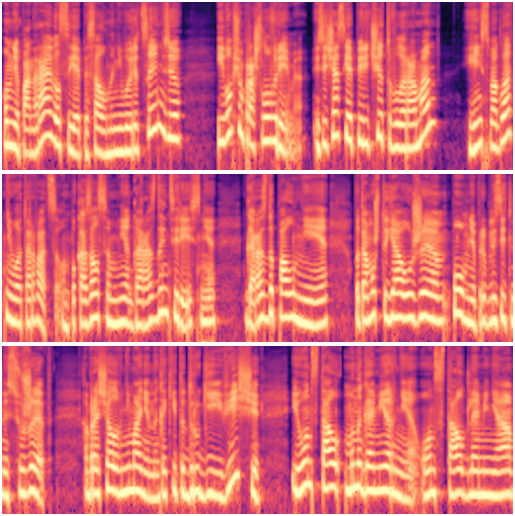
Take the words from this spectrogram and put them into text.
он мне понравился, я писала на него рецензию, и, в общем, прошло время. И сейчас я перечитывала роман, и я не смогла от него оторваться. Он показался мне гораздо интереснее, гораздо полнее, потому что я уже, помня приблизительно сюжет, обращала внимание на какие-то другие вещи, и он стал многомернее, он стал для меня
